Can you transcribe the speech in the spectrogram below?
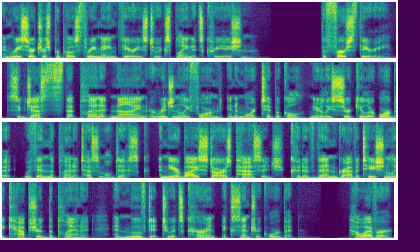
and researchers propose three main theories to explain its creation. The first theory suggests that Planet 9 originally formed in a more typical, nearly circular orbit within the planetesimal disk. A nearby star's passage could have then gravitationally captured the planet and moved it to its current eccentric orbit. However,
